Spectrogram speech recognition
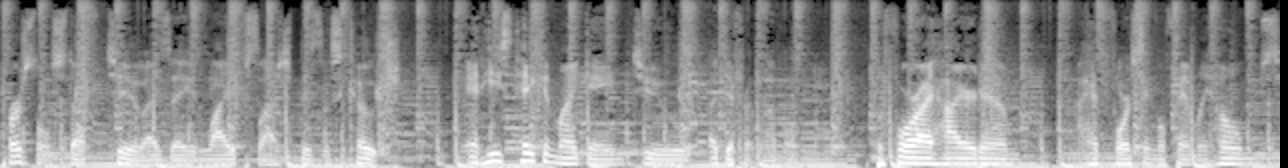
personal stuff too as a life slash business coach. And he's taken my game to a different level. Before I hired him, I had four single family homes.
